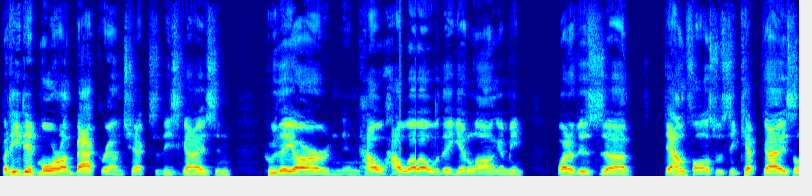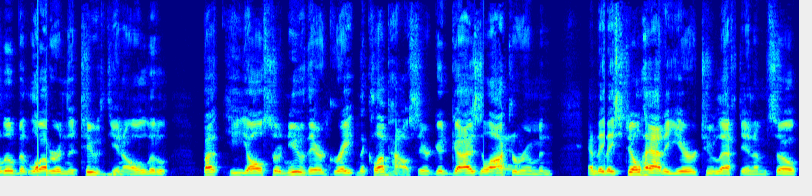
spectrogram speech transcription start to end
But he did more on background checks of these guys and who they are and, and how how well would they get along. I mean, one of his uh, downfalls was he kept guys a little bit longer in the tooth, you know, a little. But he also knew they're great in the clubhouse. They're good guys in the locker room, and and they, they still had a year or two left in them. So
